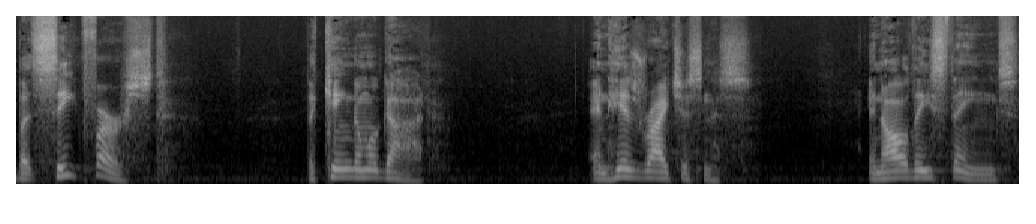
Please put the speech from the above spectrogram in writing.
But seek first the kingdom of God and his righteousness, and all these things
